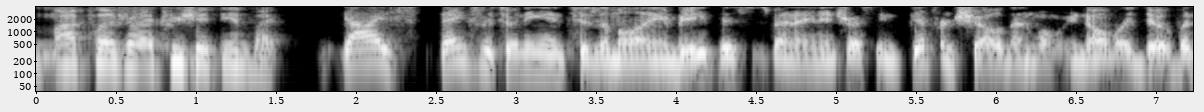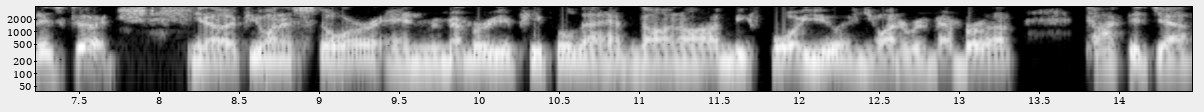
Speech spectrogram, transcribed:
My pleasure. I appreciate the invite. Guys, thanks for tuning in to the Millennium Beat. This has been an interesting, different show than what we normally do, but it's good. You know, if you want to store and remember your people that have gone on before you and you want to remember them, talk to Jeff.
